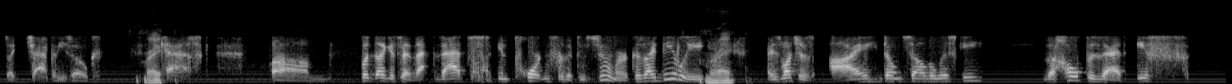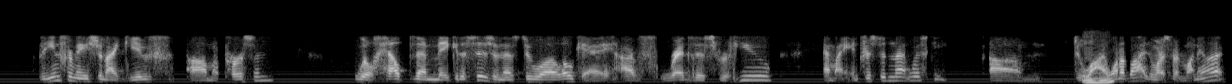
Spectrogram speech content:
it's like Japanese oak right cask. Um, but like I said, that that's important for the consumer because ideally, right as much as I don't sell the whiskey, the hope is that if the information I give um, a person will help them make a decision as to, well, okay, I've read this review. Am I interested in that whiskey? Um, do I Mhm. want to buy it? Do I want to spend money on it?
